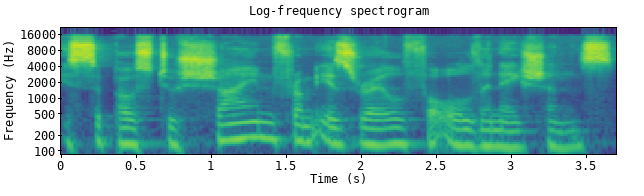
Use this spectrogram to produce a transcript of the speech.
is supposed to shine from Israel for all the nations.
